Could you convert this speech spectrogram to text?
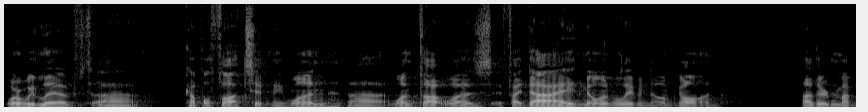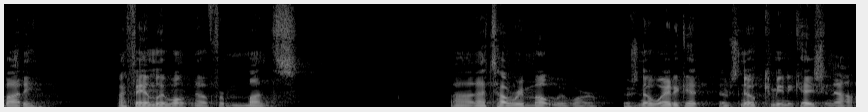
where we lived. Uh, a couple thoughts hit me. One, uh, one thought was, if I die, no one will even know I'm gone, other than my buddy. My family won't know for months. Uh, that's how remote we were. There's no way to get. There's no communication out.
